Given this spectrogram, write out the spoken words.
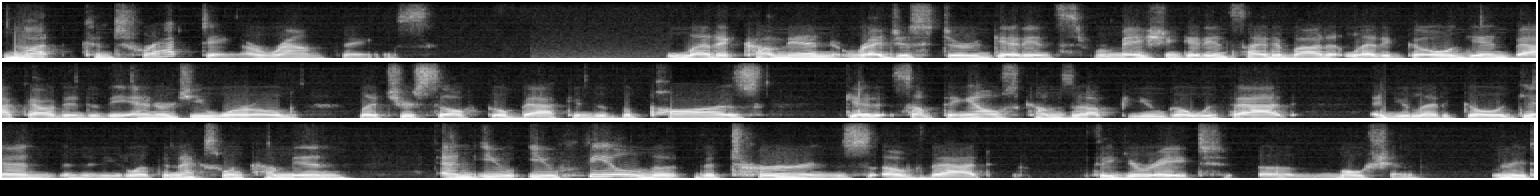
not contracting around things let it come in, register, get information, get insight about it, let it go again, back out into the energy world, let yourself go back into the pause, get it, something else comes up, you go with that, and you let it go again, and then you let the next one come in. And you, you feel the, the turns of that figure eight uh, motion, right?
